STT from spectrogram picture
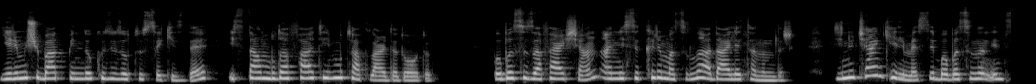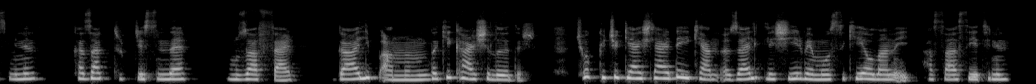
20 Şubat 1938'de İstanbul'da Fatih Mutaflar'da doğdu. Babası Zafer Şan, annesi Kırım asıllı Adalet Hanım'dır. Cinüçen kelimesi babasının isminin Kazak Türkçesinde muzaffer, galip anlamındaki karşılığıdır. Çok küçük yaşlardayken özellikle şiir ve musikiye olan hassasiyetinin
